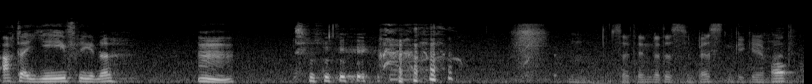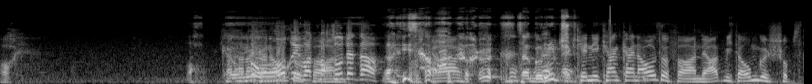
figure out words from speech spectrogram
Ach, der Jefri, ne? Hm. Seitdem wir das zum Besten gegeben Oh. hat. Och. Kann einer kein Oh, Auto Ori, was machst du denn da? Da ist er, Ja. ist er Der gerutscht. Kenny kann kein Auto fahren, der hat mich da umgeschubst.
